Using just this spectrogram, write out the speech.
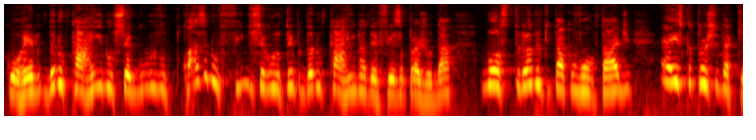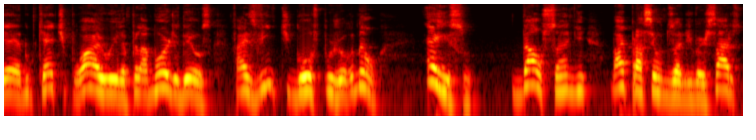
correndo, dando carrinho no segundo, quase no fim do segundo tempo, dando carrinho na defesa para ajudar, mostrando que tá com vontade. É isso que a torcida quer, não quer tipo, ai, ah, William, pelo amor de Deus, faz 20 gols por jogo. Não, é isso dá o sangue, vai para cima dos adversários.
